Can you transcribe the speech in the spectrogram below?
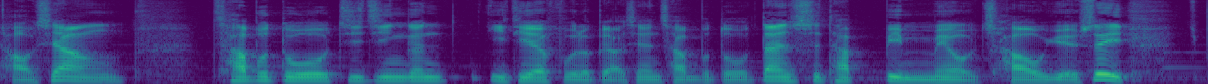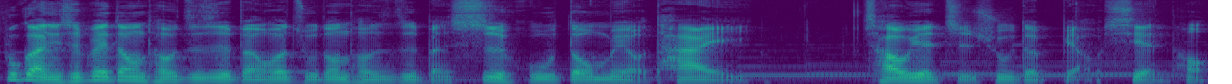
好像差不多，基金跟 ETF 的表现差不多，但是它并没有超越。所以不管你是被动投资日本或主动投资日本，似乎都没有太超越指数的表现哈。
